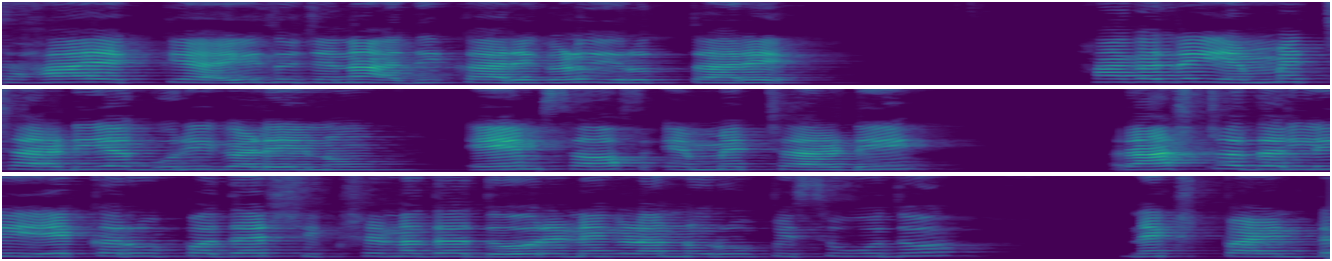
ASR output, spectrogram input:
ಸಹಾಯಕ್ಕೆ ಐದು ಜನ ಅಧಿಕಾರಿಗಳು ಇರುತ್ತಾರೆ. ಹಾಗಾದರೆ ಎಂ ಎಚ್ ಆರ್ ಡಿಯ ಗುರಿಗಳೇನು? Aims of M H R D ರಾಷ್ಟ್ರದಲ್ಲಿ ಏಕರೂಪದ ಶಿಕ್ಷಣದ ಧೋರಣೆಗಳನ್ನು ರೂಪಿಸುವುದು. ನೆಕ್ಸ್ಟ್ ಪಾಯಿಂಟ್,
